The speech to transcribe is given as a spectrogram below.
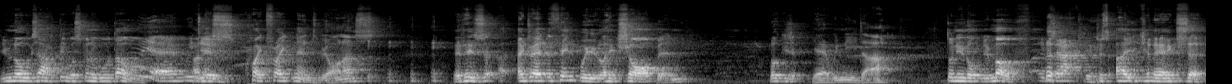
You know exactly what's going to go down. Oh yeah, we and do. it's quite frightening, to be honest. it is. I dread to think where you're like shopping. Look, yeah, we need that. Don't even open your mouth. Exactly. Just eye connection.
